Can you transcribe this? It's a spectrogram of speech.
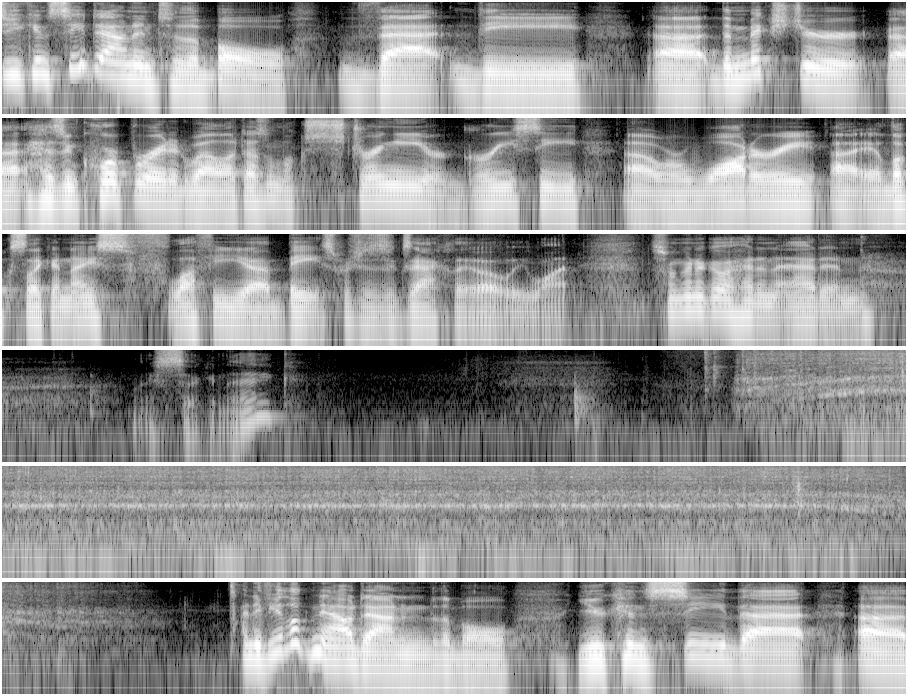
So you can see down into the bowl that the uh, the mixture uh, has incorporated well. It doesn't look stringy or greasy uh, or watery. Uh, it looks like a nice fluffy uh, base, which is exactly what we want. So I'm gonna go ahead and add in my second egg. And if you look now down into the bowl, you can see that uh,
